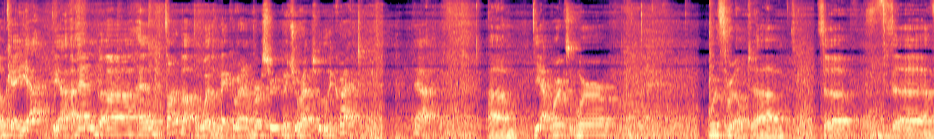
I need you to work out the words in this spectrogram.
Okay, yeah, yeah. I hadn't uh, hadn't thought about the Weathermaker anniversary, but you're absolutely correct. Yeah, um, yeah. We're we're we're thrilled. Um, the the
